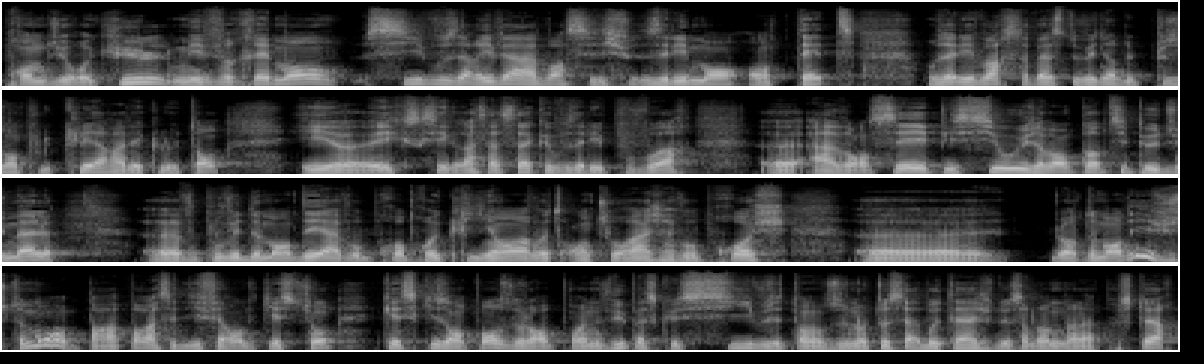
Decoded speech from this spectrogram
prendre du recul, mais vraiment, si vous arrivez à avoir ces éléments en tête, vous allez voir que ça va se devenir de plus en plus clair avec le temps, et, euh, c'est grâce à ça que vous allez pouvoir euh, avancer. Et puis si vous avez encore un petit peu du mal, euh, vous pouvez demander à vos propres clients, à votre entourage, à vos proches, leur demander justement par rapport à ces différentes questions, qu'est-ce qu'ils en pensent de leur point de vue, parce que si vous êtes dans un auto-sabotage de syndrome dans l'imposteur,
